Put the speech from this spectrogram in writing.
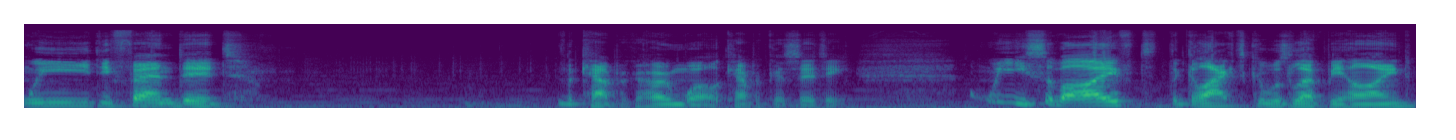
we defended the Caprica homeworld, Caprica City. We survived, the Galactica was left behind.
